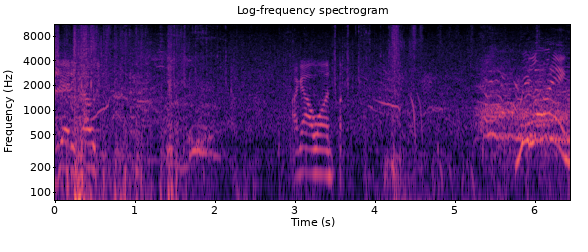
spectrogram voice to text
Appreciate it, coach. I got one. Reloading!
